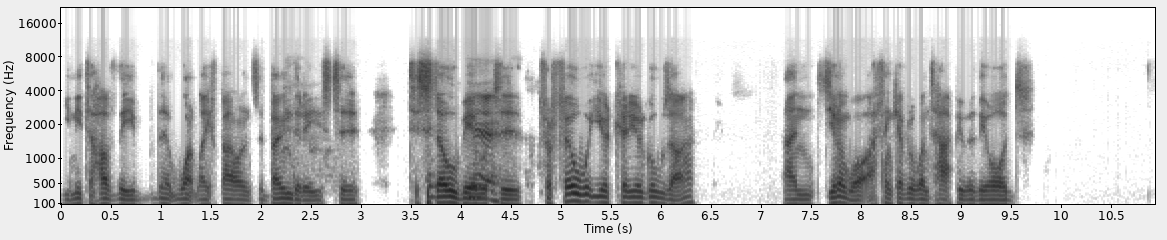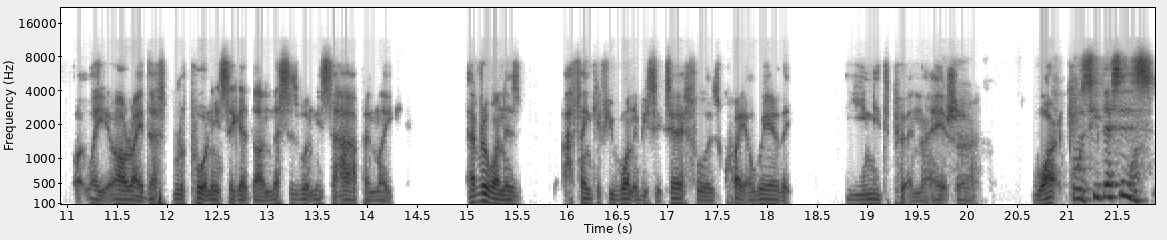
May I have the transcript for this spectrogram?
You need to have the the work life balance, the boundaries to to still be yeah. able to fulfill what your career goals are and you know what? I think everyone's happy with the odd, like, all right, this report needs to get done. This is what needs to happen. Like, everyone is, I think, if you want to be successful, is quite aware that you need to put in that extra work. Well, see, this is,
